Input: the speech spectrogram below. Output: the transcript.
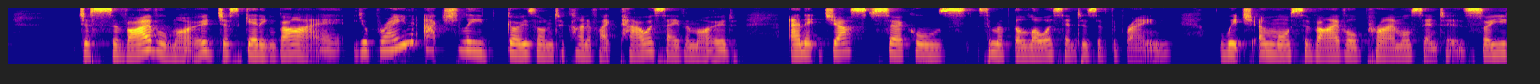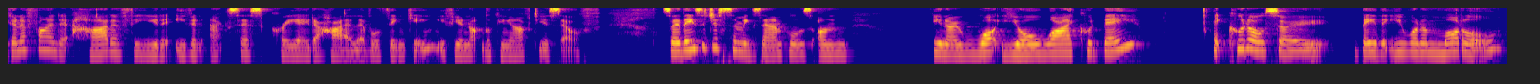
just survival mode, just getting by, your brain actually goes on to kind of like power saver mode and it just circles some of the lower centers of the brain, which are more survival primal centers. So you're going to find it harder for you to even access create a higher level thinking if you're not looking after yourself. So these are just some examples on you know what your why could be. It could also be that you want to model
